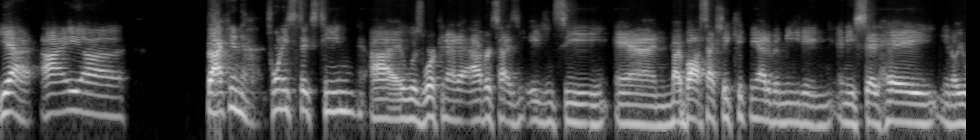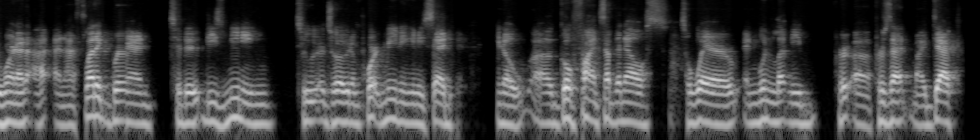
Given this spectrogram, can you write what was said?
Yeah, I uh, back in 2016, I was working at an advertising agency, and my boss actually kicked me out of a meeting. And he said, "Hey, you know, you're wearing an, an athletic brand to the, these meeting to to have an important meeting." And he said, "You know, uh, go find something else to wear," and wouldn't let me uh, present my deck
